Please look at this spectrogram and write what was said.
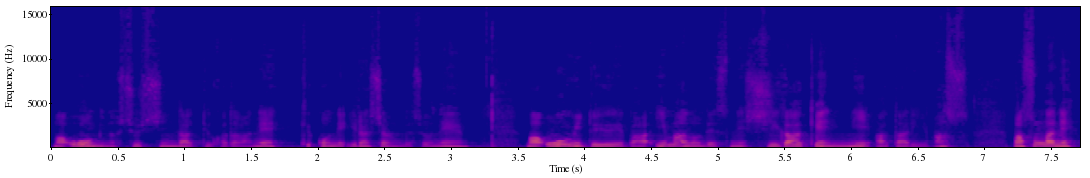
まあ、近江の出身だっていう方がね、結構ね、いらっしゃるんですよね。まあ、近江といえば、今のですね、滋賀県にあたります。まあ、そんなね、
